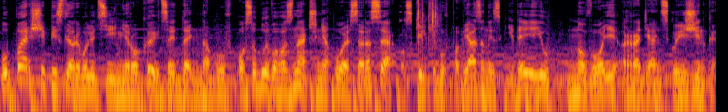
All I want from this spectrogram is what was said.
У перші післяреволюційні роки цей день набув особливого значення у СРСР, оскільки був пов'язаний з ідеєю нової радянської жінки.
